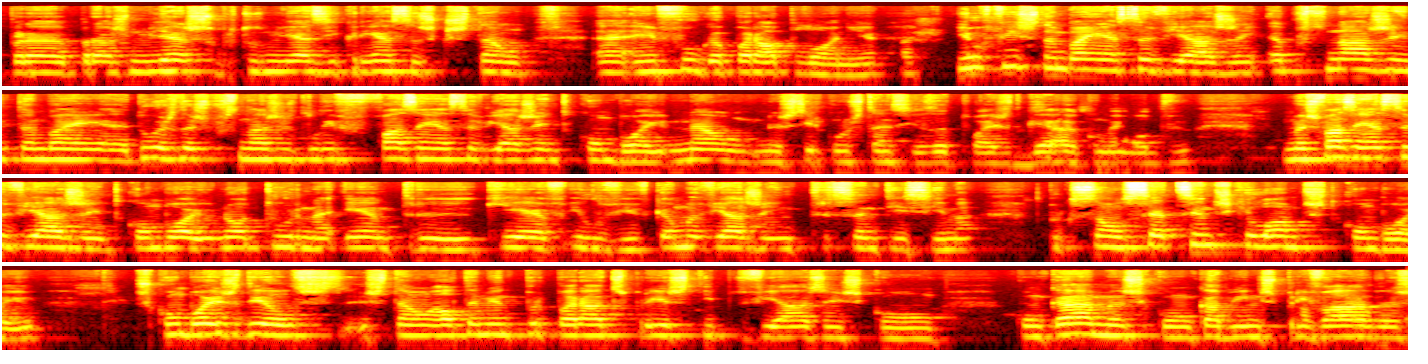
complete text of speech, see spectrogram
para, para as mulheres, sobretudo mulheres e crianças que estão uh, em fuga para a Polónia. Eu fiz também essa viagem, a personagem também, uh, duas das personagens do livro fazem essa viagem de comboio, não nas circunstâncias atuais de guerra, como é óbvio, mas fazem essa viagem de comboio noturna entre Kiev e Lviv, que é uma viagem interessantíssima, porque são 700 quilómetros de comboio. Os comboios deles estão altamente preparados para este tipo de viagens, com, com camas, com cabines privadas,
